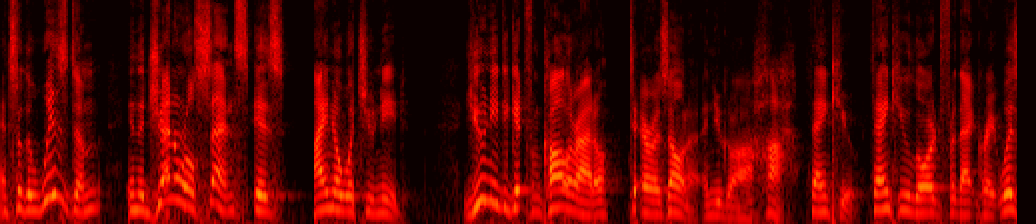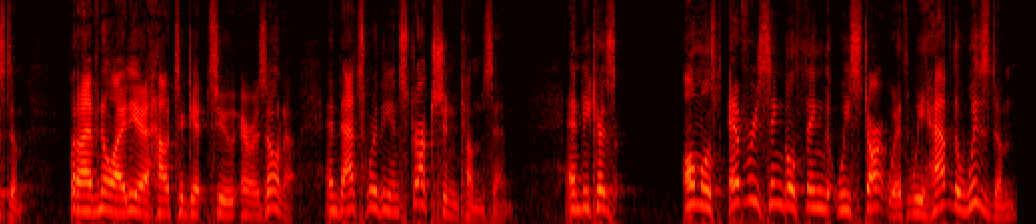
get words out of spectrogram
And so the wisdom, in the general sense, is I know what you need. You need to get from Colorado to Arizona. And you go, aha, thank you. Thank you, Lord, for that great wisdom. But I have no idea how to get to Arizona. And that's where the instruction comes in. And because almost every single thing that we start with, we have the wisdom,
